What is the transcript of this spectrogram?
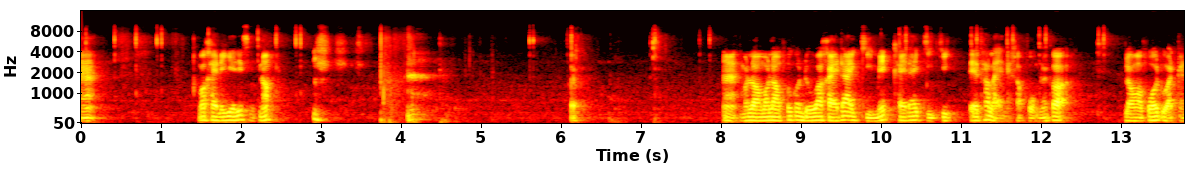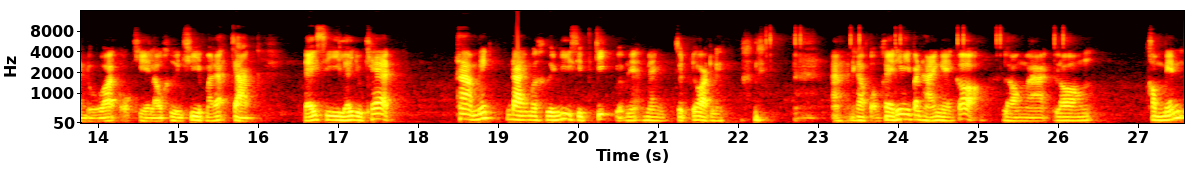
อะว่าใครได้เยอะที่สุดเนาะ อะมาลองมาลองโพสกันดูว่าใครได้กี่เมกใครได้กี่จิกได้เท่าไหร่นะครับผมแล้วก็ลองมาโพสอวดกันดูว่าโอเค เราคืนชีพมาแล้วจากได้ซีเหลืออยู่แค่ห้าเมกได้มาคืนยี่สิบจิกแบบเนี้ยแม่งสุดยอดเลยอะนะครับผมใครที่มีปัญหาไงก็ลองมาลองคอมเมนต์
